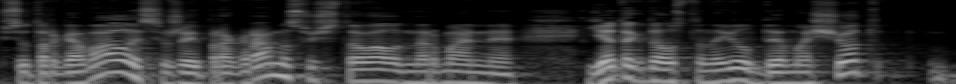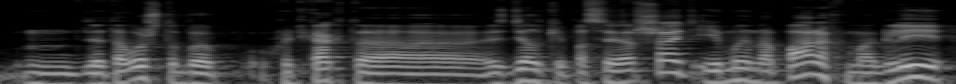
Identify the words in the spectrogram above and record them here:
все торговалось, уже и программа существовала нормальная. Я тогда установил демо-счет для того, чтобы хоть как-то сделки посовершать, и мы на парах могли...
